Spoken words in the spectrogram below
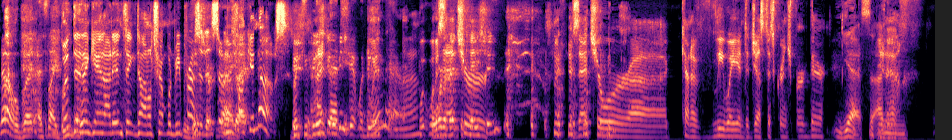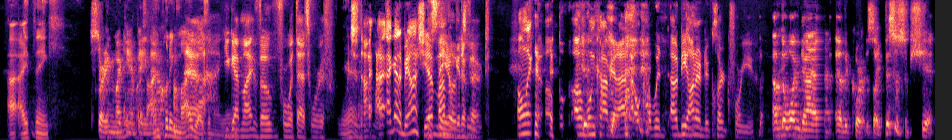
no, but it's like. But then think- again, I didn't think Donald Trump would be president, so right. who fucking knows? but you think that be- shit would be in there. Uh, W- Was Board of that your is that your uh, kind of leeway into Justice Grinchberg there? Yes, I Yeah. mean, I, I think Starting my campaign I'm now. putting my Yeah, resume. You in. got my vote for what that's worth, which is not I. I got to be honest, you have my so you don't vote. get a too. vote. Only uh, uh, one caveat: I, I would I would be honored to clerk for you. I'm the one guy at the court that's like, this is some shit.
